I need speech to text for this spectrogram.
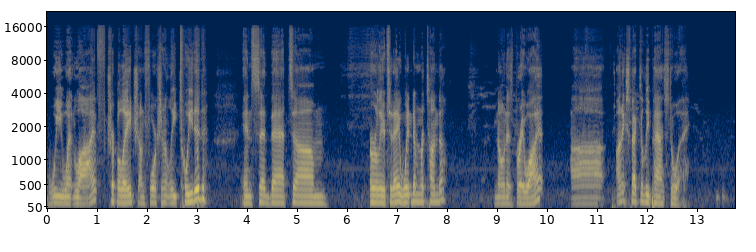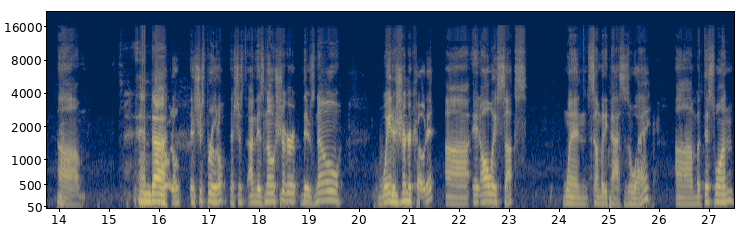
we went live, Triple H unfortunately tweeted and said that um, earlier today, Wyndham Rotunda, known as Bray Wyatt, uh, unexpectedly passed away. Um, and uh, brutal. It's just brutal. It's just um, there's no sugar. There's no way to Mhm. sugarcoat it. Uh, it always sucks when somebody passes away. Um, but this one,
